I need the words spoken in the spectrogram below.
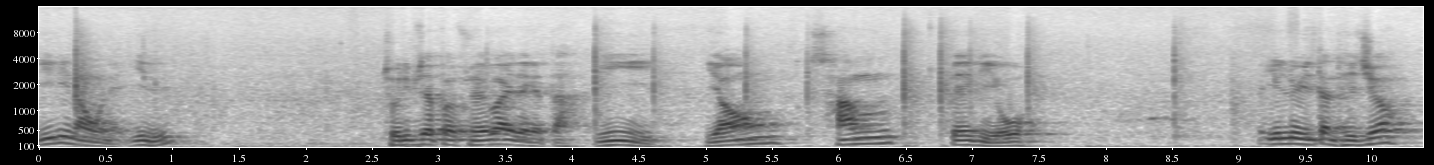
1이 나오네. 1 조립제법 좀 해봐야 되겠다. 2 0 3 빼기 5 1로 일단 되죠?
